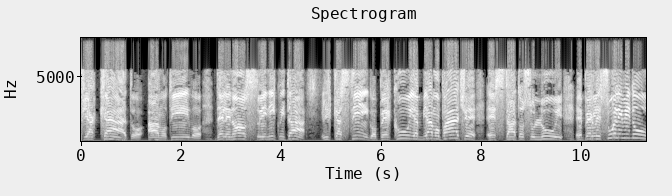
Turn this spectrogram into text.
fiaccato a motivo delle nostre iniquità. Il castigo per cui abbiamo pace è stato su lui e per le sue lividure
